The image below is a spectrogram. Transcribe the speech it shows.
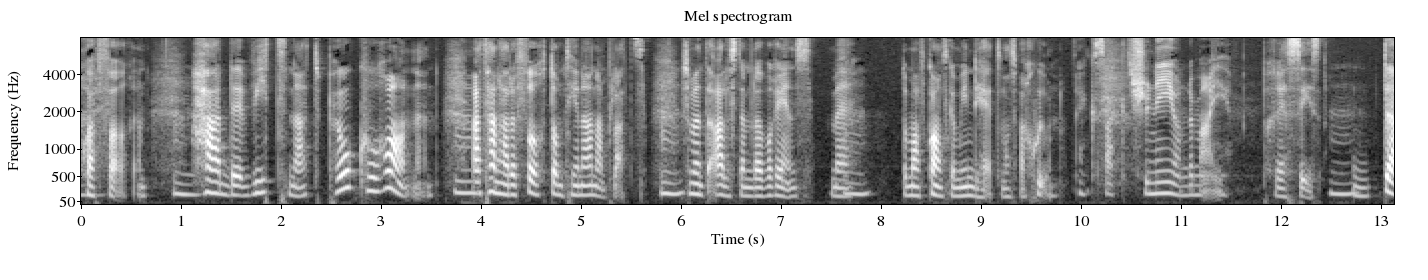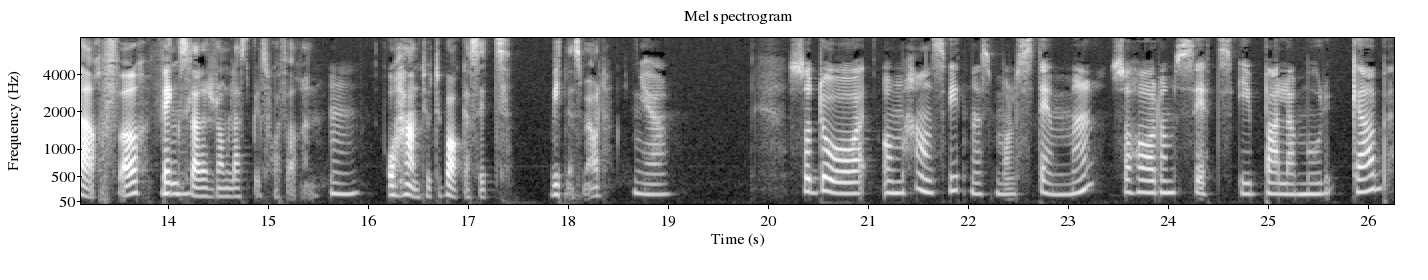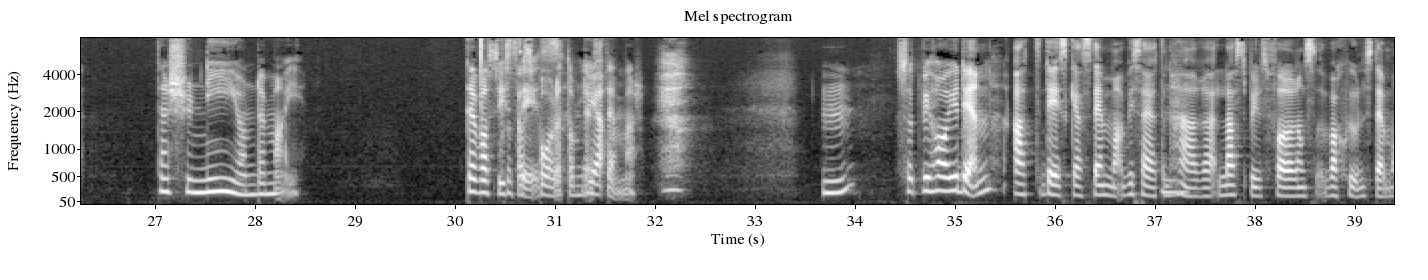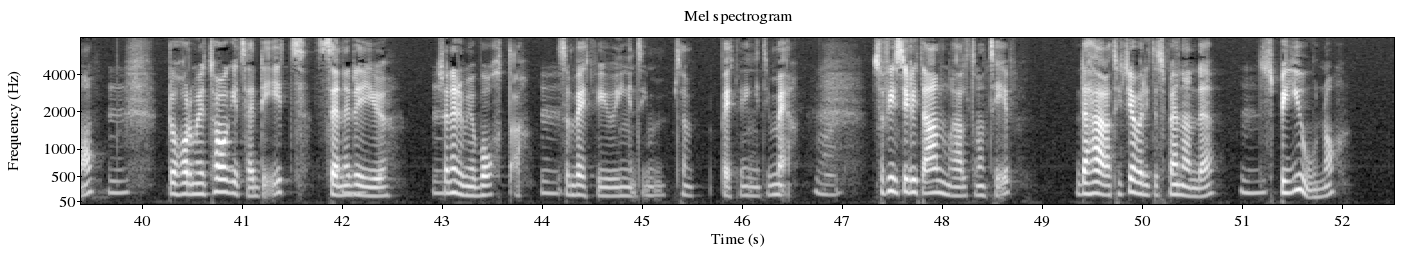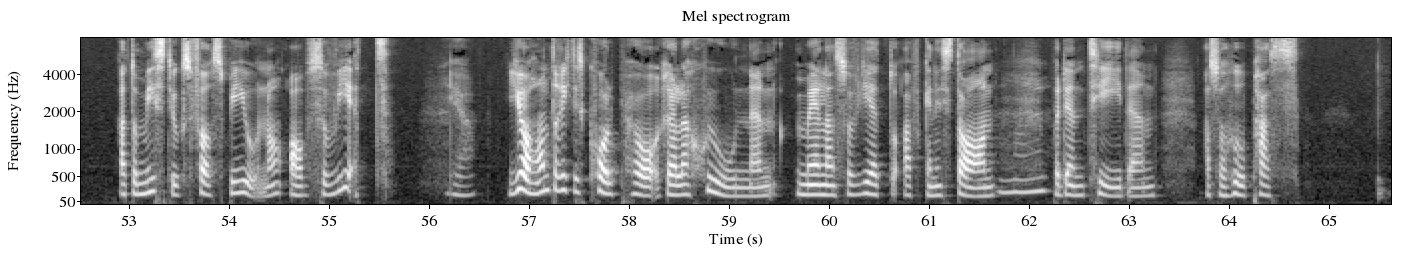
chauffören, hade vittnat på Koranen. Att han hade fört dem till en annan plats som inte alls stämde överens med de afghanska myndigheternas version. Exakt, 29 maj. Precis. Därför fängslade de lastbilschauffören. Och han tog tillbaka sitt vittnesmål. Ja. Så då, om hans vittnesmål stämmer, så har de setts i Balamurgab den 29 maj. Det var sista Precis. spåret om det Ja. stämmer. Mm. Så att vi har ju den, att det ska stämma. Vi säger att den här eh, lastbilsförarens version stämmer. Då har de ju tagit sig dit. Sen är det ju, sen är de ju borta. Sen vet vi ju ingenting, sen vet vi ingenting mer. Så finns det ju lite andra alternativ. Det här tyckte jag var lite spännande. Spioner. Att de misstogs för spioner av Sovjet. Ja. Jag har inte riktigt koll på relationen mellan Sovjet och Afghanistan på den tiden. Alltså hur pass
